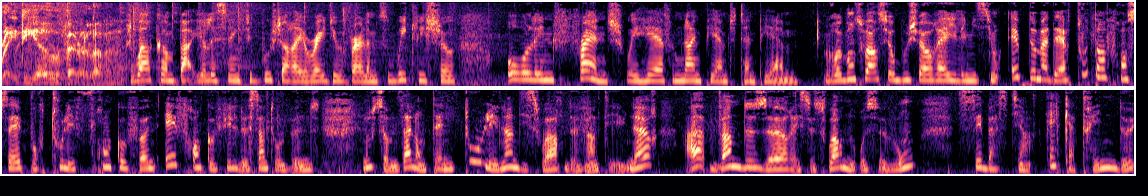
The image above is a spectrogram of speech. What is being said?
Radio Verulam. Welcome back. You're listening to Bouchare Radio Verulam's weekly show, all in French. We're here from 9 p.m. to 10 p.m. Rebonsoir sur Bouche à Oreille, l'émission hebdomadaire tout en français pour tous les francophones et francophiles de Saint Albans. Nous sommes à l'antenne tous les lundis soirs de 21h à 22h et ce soir nous recevons Sébastien et Catherine de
